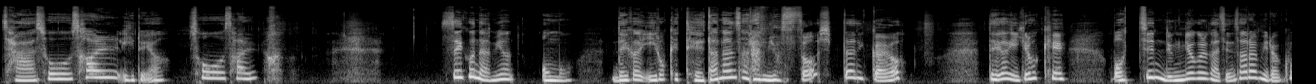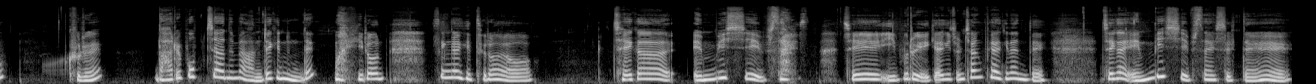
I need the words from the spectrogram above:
자소설이래요. 소설. 쓰고 나면 어머 내가 이렇게 대단한 사람이었어? 싶다니까요. 내가 이렇게 멋진 능력을 가진 사람이라고? 그래? 나를 뽑지 않으면 안 되겠는데? 막 이런 생각이 들어요. 제가 MBC 입사했, 제 입으로 얘기하기 좀 창피하긴 한데, 제가 MBC 입사했을 때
